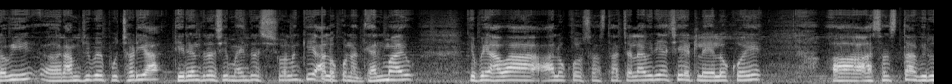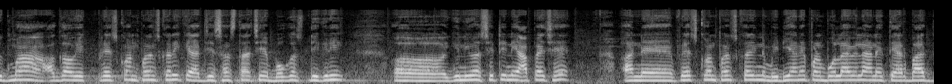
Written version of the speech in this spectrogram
રવિ રામજીભાઈ પૂછડિયા, ધીરેન્દ્રસિંહ મહેન્દ્રસિંહ સોલંકી આ લોકોના ધ્યાનમાં આવ્યું કે ભાઈ આવા, આ લોકો સંસ્થા ચલાવી રહ્યા છે એટલે એ લોકોએ આ સંસ્થા વિરુદ્ધમાં અગાઉ એક પ્રેસ કોન્ફરન્સ કરી કે આ જે સંસ્થા છે બોગસ ડિગ્રી યુનિવર્સિટીની આપે છે. અને પ્રેસ કોન્ફરન્સ કરીને મીડિયાને પણ બોલાવેલા અને ત્યારબાદ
